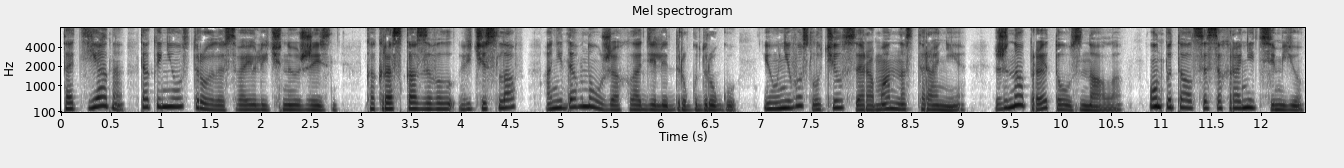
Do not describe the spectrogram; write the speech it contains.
Татьяна так и не устроила свою личную жизнь. Как рассказывал Вячеслав, они давно уже охладили друг к другу, и у него случился роман на стороне. Жена про это узнала. Он пытался сохранить семью,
